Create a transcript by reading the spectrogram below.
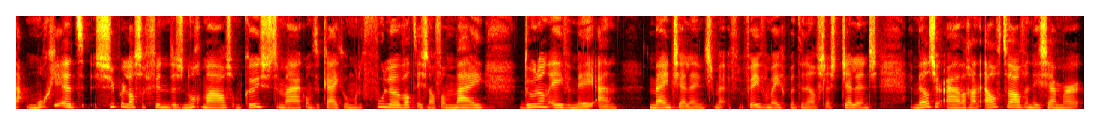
Nou, mocht je het super lastig vinden, dus nogmaals, om keuzes te maken, om te kijken hoe moet ik voelen, wat is nou van mij, doe dan even mee aan mijn challenge, vvanmega.nl slash challenge. En meld je aan, we gaan 11, 12 in december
